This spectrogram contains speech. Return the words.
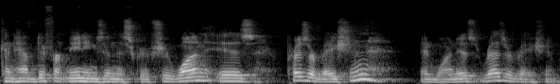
can have different meanings in the scripture. One is preservation, and one is reservation.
